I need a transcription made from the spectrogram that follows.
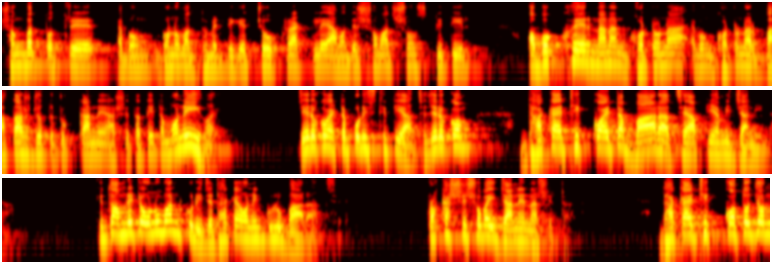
সংবাদপত্রে এবং গণমাধ্যমের দিকে চোখ রাখলে আমাদের সমাজ সংস্কৃতির অবক্ষয়ের নানান ঘটনা এবং ঘটনার বাতাস যতটুকু কানে আসে, তাতে এটা মনেই হয়। যেরকম একটা পরিস্থিতি আছে, যেরকম ঢাকায় ঠিক কয়টা বার আছে আপনি আমি জানি না। কিন্তু আমরা এটা অনুমান করি যে ঢাকায় অনেকগুলো বার আছে। প্রকাশ্যে সবাই জানে না সেটা। ঢাকায় ঠিক কতজন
